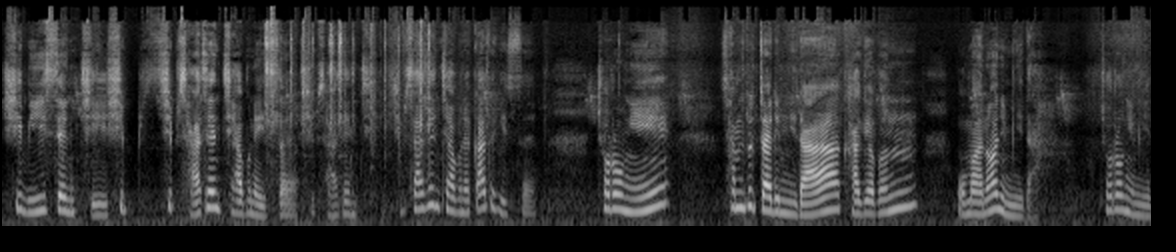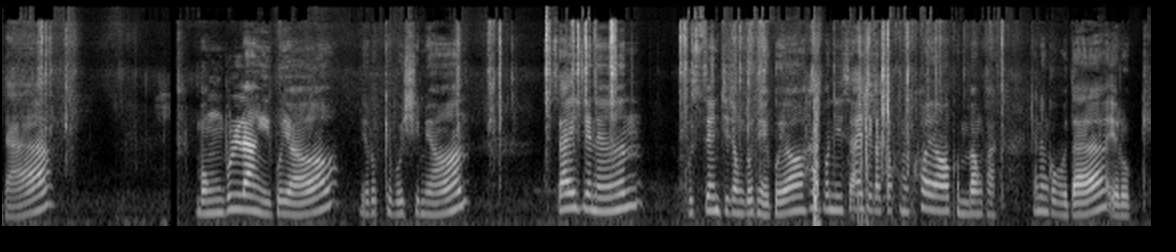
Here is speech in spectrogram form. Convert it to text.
12cm, 10, 14cm 화분에 있어요. 14cm. 14cm 화분에 가득 있어요. 초롱이 3두짜리입니다. 가격은 5만원입니다. 초롱입니다. 몽블랑이고요. 이렇게 보시면 사이즈는 9cm 정도 되고요. 화분이 사이즈가 조금 커요. 금방 봐- 하는 것보다 이렇게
